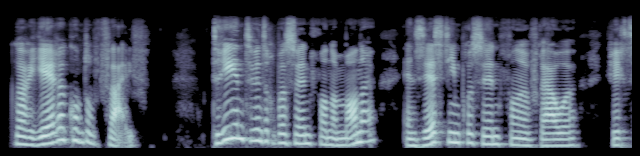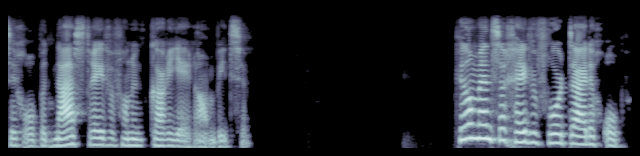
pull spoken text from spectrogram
Carrière komt op 5. 23% van de mannen en 16% van de vrouwen richt zich op het nastreven van hun carrièreambitie. Veel mensen geven voortijdig op.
